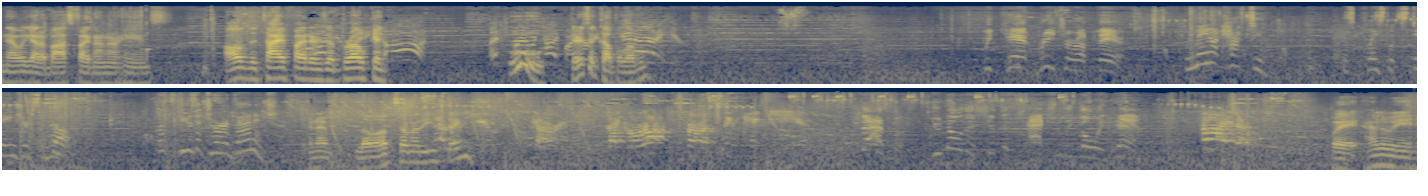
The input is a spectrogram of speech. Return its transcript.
Now we got a boss fight on our hands. All the TIE fighters are broken. Ooh, there's a couple of them. We can't reach her up there. We may not have to. This place looks dangerous enough. Let's use it to our advantage. Can I blow up some of these things? Like rocks from a sinking ship. Phasma, you know this ship is actually going down. Silence! Wait, how do we...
